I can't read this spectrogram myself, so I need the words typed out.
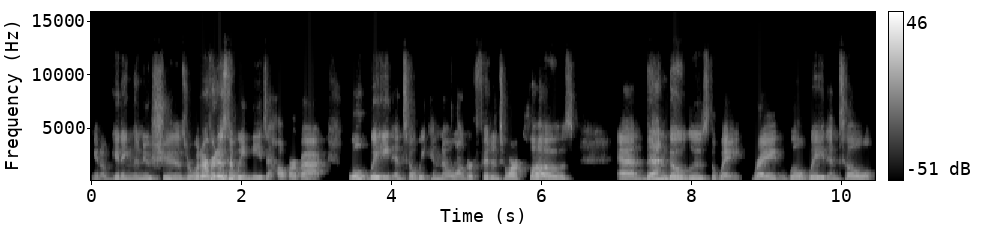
you know getting the new shoes or whatever it is that we need to help our back. We'll wait until we can no longer fit into our clothes and then go lose the weight right? We'll wait until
